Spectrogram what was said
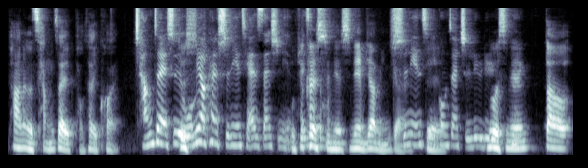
怕那个长债跑太快。长债是就是我们要看十年期还是三十年？我觉得还是怎么看十年，十年比较敏感。十年期公债值利率，如果十嗯年到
